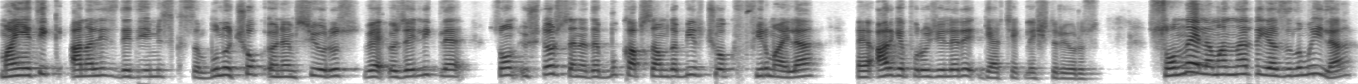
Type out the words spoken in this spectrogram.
manyetik analiz dediğimiz kısım. Bunu çok önemsiyoruz ve özellikle son 3-4 senede bu kapsamda birçok firmayla ARGE projeleri gerçekleştiriyoruz. Sonlu elemanlar yazılımıyla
